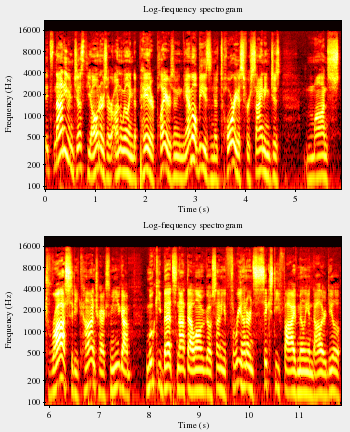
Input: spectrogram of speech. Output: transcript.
it's not even just the owners are unwilling to pay their players. I mean, the MLB is notorious for signing just monstrosity contracts. I mean, you got Mookie Betts not that long ago signing a $365 million deal.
